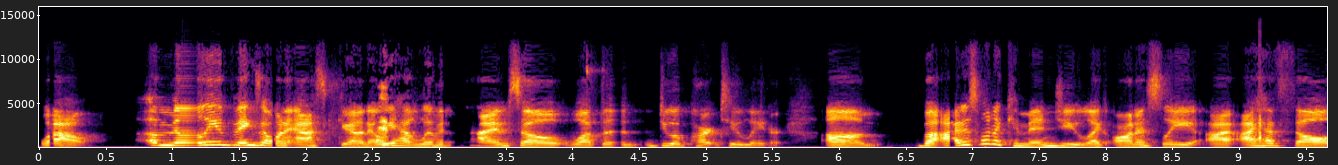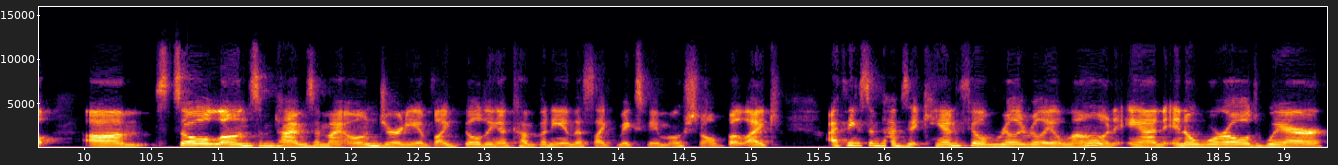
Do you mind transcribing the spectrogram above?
Wow a million things I want to ask you. I know we have limited time, so we'll have to do a part two later. Um, but I just want to commend you. Like honestly, I, I have felt um, so alone sometimes in my own journey of like building a company, and this like makes me emotional. But like I think sometimes it can feel really, really alone. And in a world where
